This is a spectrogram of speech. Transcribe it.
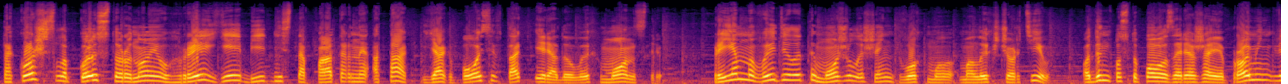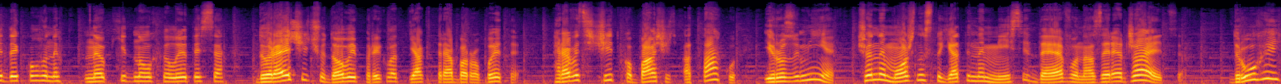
Також слабкою стороною гри є бідність та паттерни атак, як босів, так і рядових монстрів. Приємно виділити можу лише двох малих чортів. Один поступово заряджає промінь, від якого не- необхідно ухилитися. До речі, чудовий приклад, як треба робити. Гравець чітко бачить атаку і розуміє, що не можна стояти на місці, де вона заряджається. Другий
